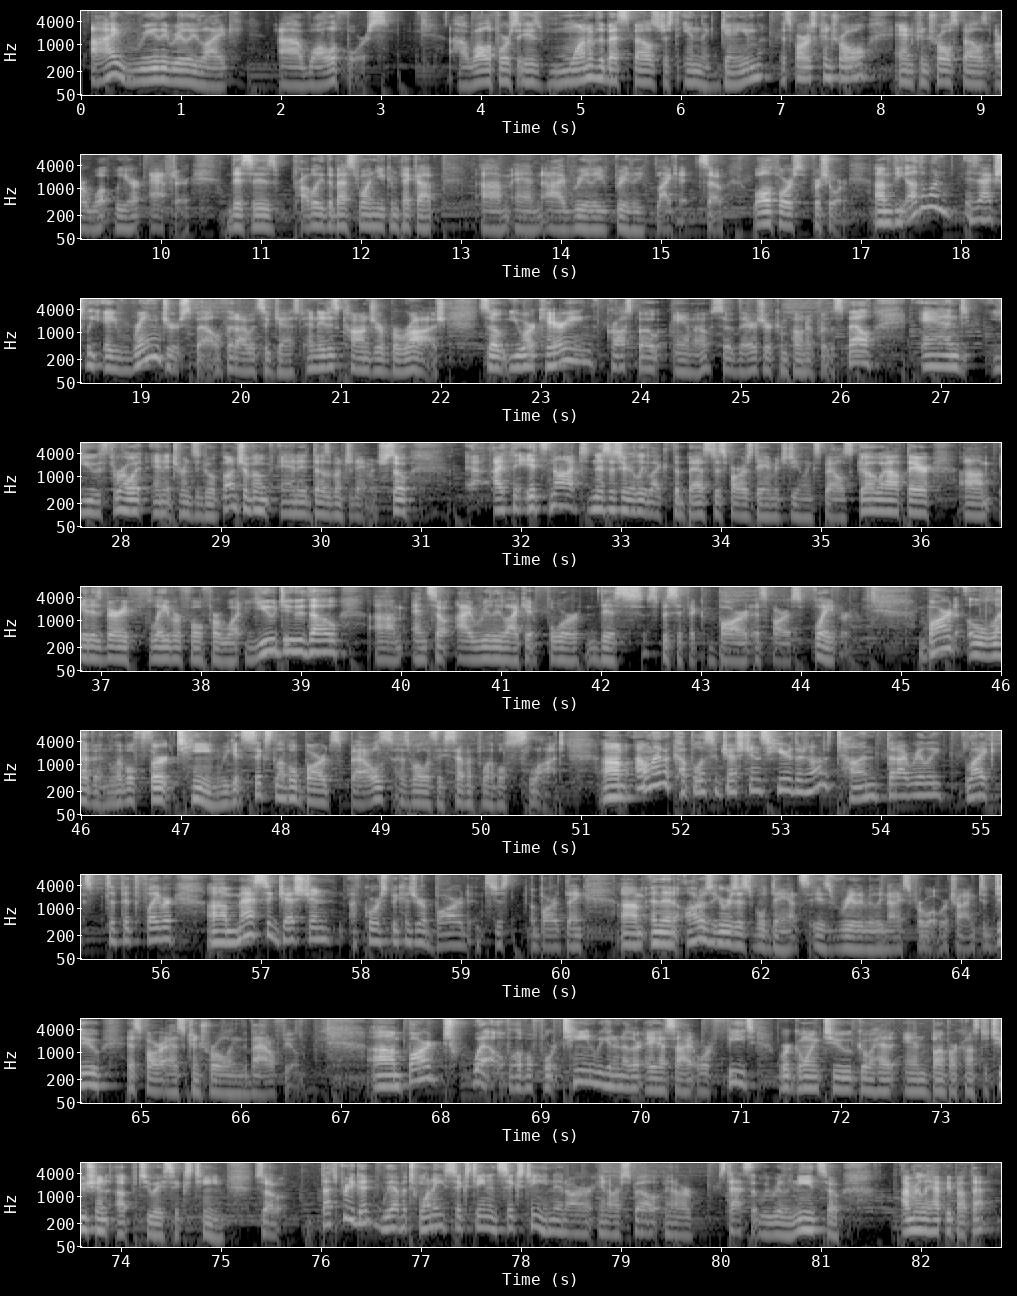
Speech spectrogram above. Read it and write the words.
I really, really like uh, Wall of Force. Uh, Wall of Force is one of the best spells just in the game as far as control, and control spells are what we are after. This is probably the best one you can pick up, um, and I really, really like it. So, Wall of Force for sure. Um, the other one is actually a Ranger spell that I would suggest, and it is Conjure Barrage. So, you are carrying crossbow ammo, so there's your component for the spell, and you throw it, and it turns into a bunch of them, and it does a bunch of damage. So, I think it's not necessarily like the best as far as damage dealing spells go out there. Um, it is very flavorful for what you do, though, um, and so I really like it for this specific bard as far as flavor. Bard 11, level 13. We get 6 level Bard spells as well as a 7th level slot. Um, I only have a couple of suggestions here. There's not a ton that I really like to fit the flavor. Um, mass Suggestion, of course, because you're a Bard. It's just a Bard thing. Um, and then Otto's Irresistible Dance is really, really nice for what we're trying to do as far as controlling the battlefield. Um, Bard 12, level 14, we get another ASI or feat. We're going to go ahead and bump our Constitution up to a 16. So that's pretty good. We have a 20, 16, and 16 in our in our spell in our stats that we really need. So I'm really happy about that.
